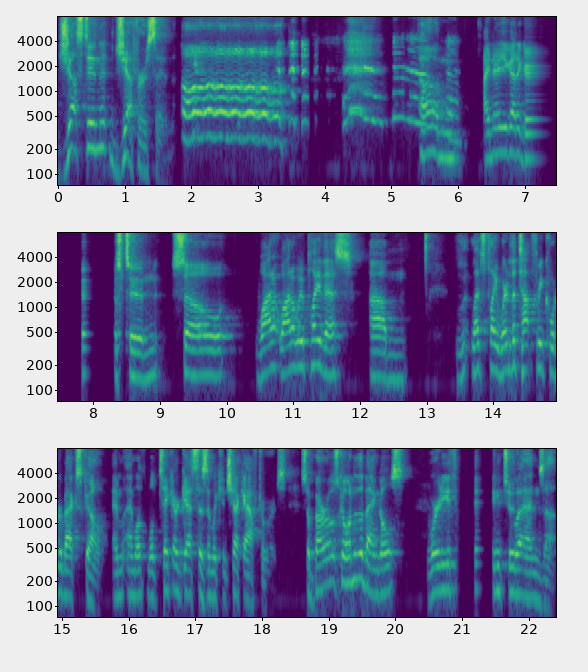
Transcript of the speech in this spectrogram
Justin Jefferson Oh. um, I know you got to go soon, so why don't why don't we play this? Um, let's play. Where do the top three quarterbacks go? And, and we'll we'll take our guesses and we can check afterwards. So Burrow's going to the Bengals. Where do you think Tua ends up?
